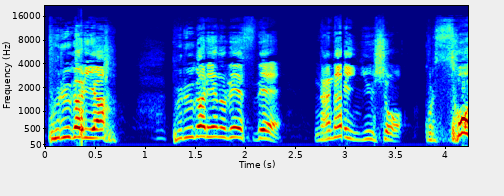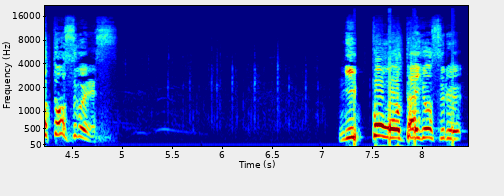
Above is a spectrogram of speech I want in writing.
ブルガリア。ブルガリアのレースで7位入賞。これ相当すごいです。日本を代表する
